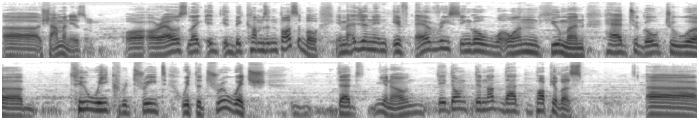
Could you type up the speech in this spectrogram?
uh, shamanism. Or, or else like it, it becomes impossible. Imagine in, if every single one human had to go to a two week retreat with the true witch that you know they don't they're not that populous uh,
